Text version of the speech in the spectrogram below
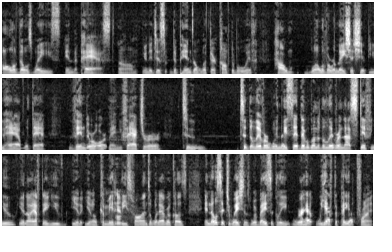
all of those ways in the past, um, and it just depends on what they're comfortable with, how well of a relationship you have with that vendor or manufacturer to to deliver when they said they were going to deliver and not stiff you, you know, after you've you know you know committed these funds or whatever. Because in those situations, we're basically we're ha- we have to pay up front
